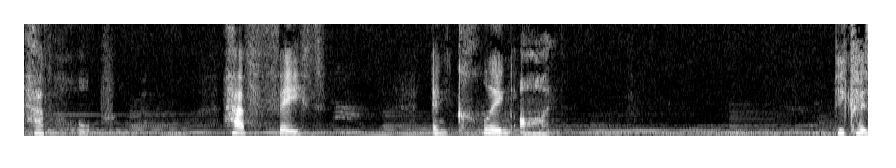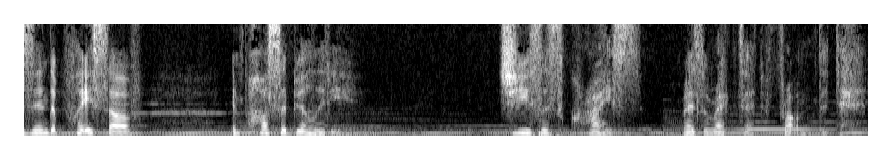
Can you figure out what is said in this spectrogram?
have hope, have faith, and cling on. Because in the place of impossibility, Jesus Christ resurrected from the dead.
